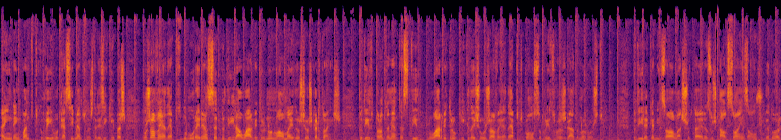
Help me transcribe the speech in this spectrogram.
ainda enquanto decorria o aquecimento das três equipas, um jovem adepto do Moreirense a pedir ao árbitro Nuno Almeida os seus cartões. Pedido prontamente acedido pelo árbitro e que deixou o jovem adepto com um sorriso rasgado no rosto. Pedir a camisola, as chuteiras, os calções a um jogador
